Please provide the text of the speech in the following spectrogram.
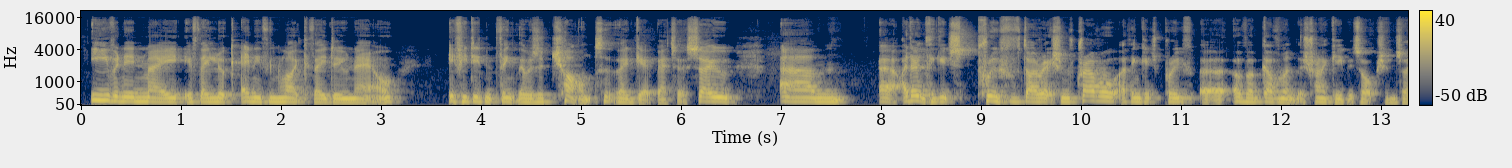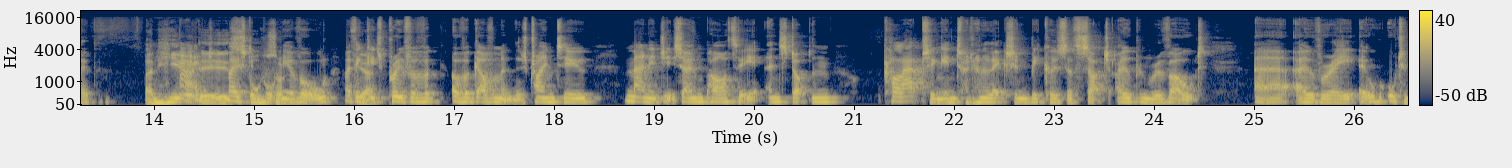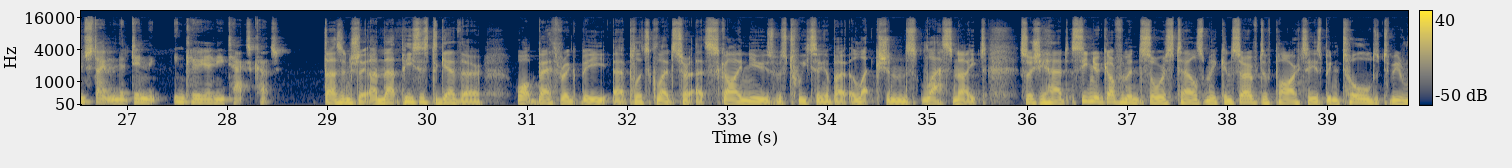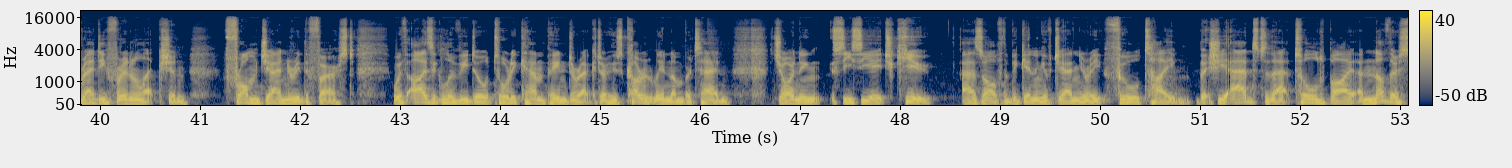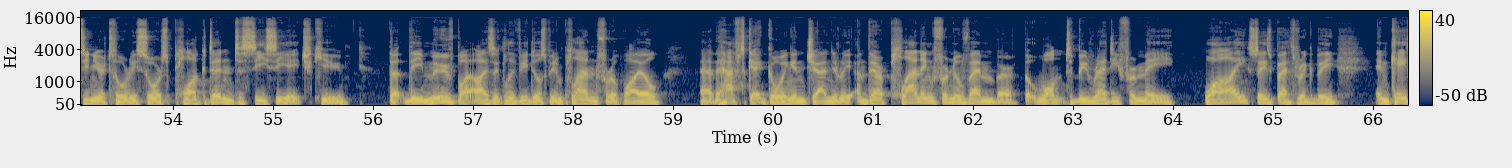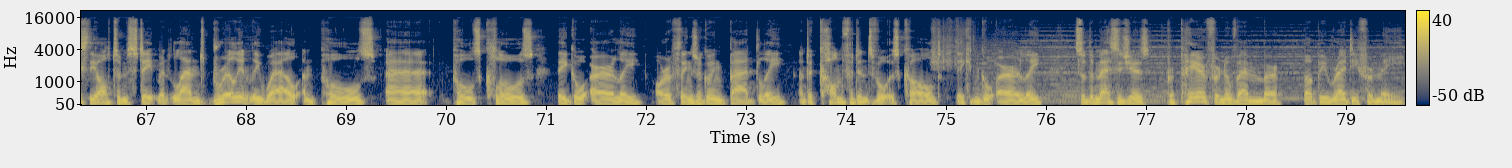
even in May, if they look anything like they do now, if he didn't think there was a chance that they'd get better. So um, uh, I don't think it's proof of direction of travel. I think it's proof uh, of a government that's trying to keep its options open. And here and is, most oh, importantly of all, I think yeah. it's proof of a, of a government that's trying to manage its own party and stop them collapsing into an election because of such open revolt uh, over a autumn statement that didn't include any tax cuts. That's interesting. And that pieces together what Beth Rigby, uh, political editor at Sky News, was tweeting about elections last night. So she had senior government source tells me Conservative Party has been told to be ready for an election from January the 1st, with Isaac Levido, Tory campaign director, who's currently number 10, joining CCHQ as of the beginning of January full time. But she adds to that, told by another senior Tory source plugged into CCHQ, that the move by Isaac Levido has been planned for a while. Uh, they have to get going in January, and they are planning for November, but want to be ready for May. Why, says Beth Rigby, in case the autumn statement lands brilliantly well and polls uh, polls close, they go early, or if things are going badly and a confidence vote is called, they can go early. So the message is prepare for November, but be ready for May.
